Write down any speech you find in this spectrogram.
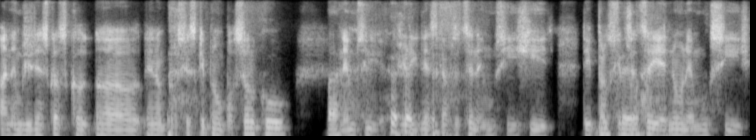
a nemůžeš dneska sko- uh, jenom prostě skipnout posilku, ne. nemusí, že dneska přece nemusíš jít, ty prostě Musím. přece jednou nemusíš,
